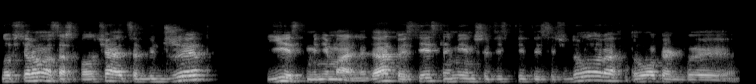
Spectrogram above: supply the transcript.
Но все равно, Саша, получается бюджет есть минимальный, да? То есть если меньше 10 тысяч долларов, то как бы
